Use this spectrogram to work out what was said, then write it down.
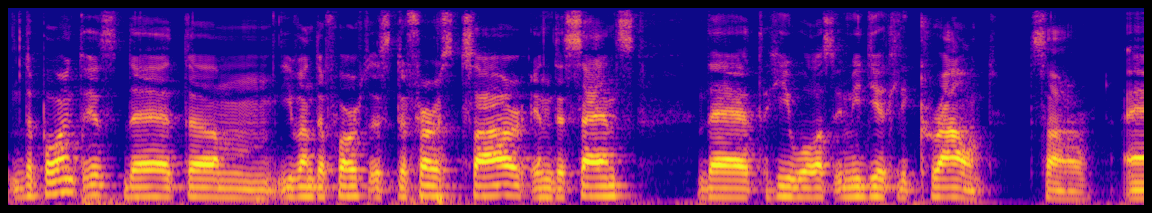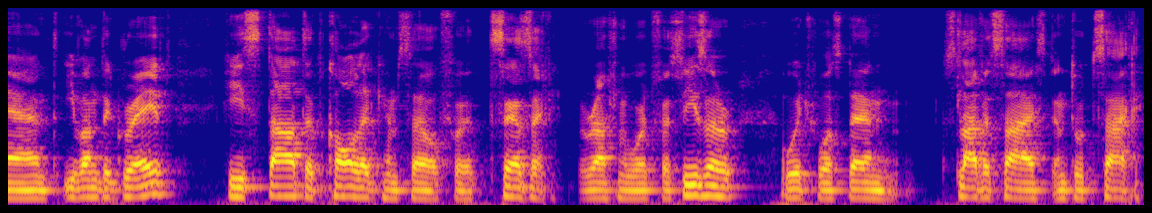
the point is that um, Ivan IV is the first Tsar in the sense that he was immediately crowned Tsar. And Ivan the Great, he started calling himself uh, Caesar, Russian word for Caesar, which was then Slavicized into Tsar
